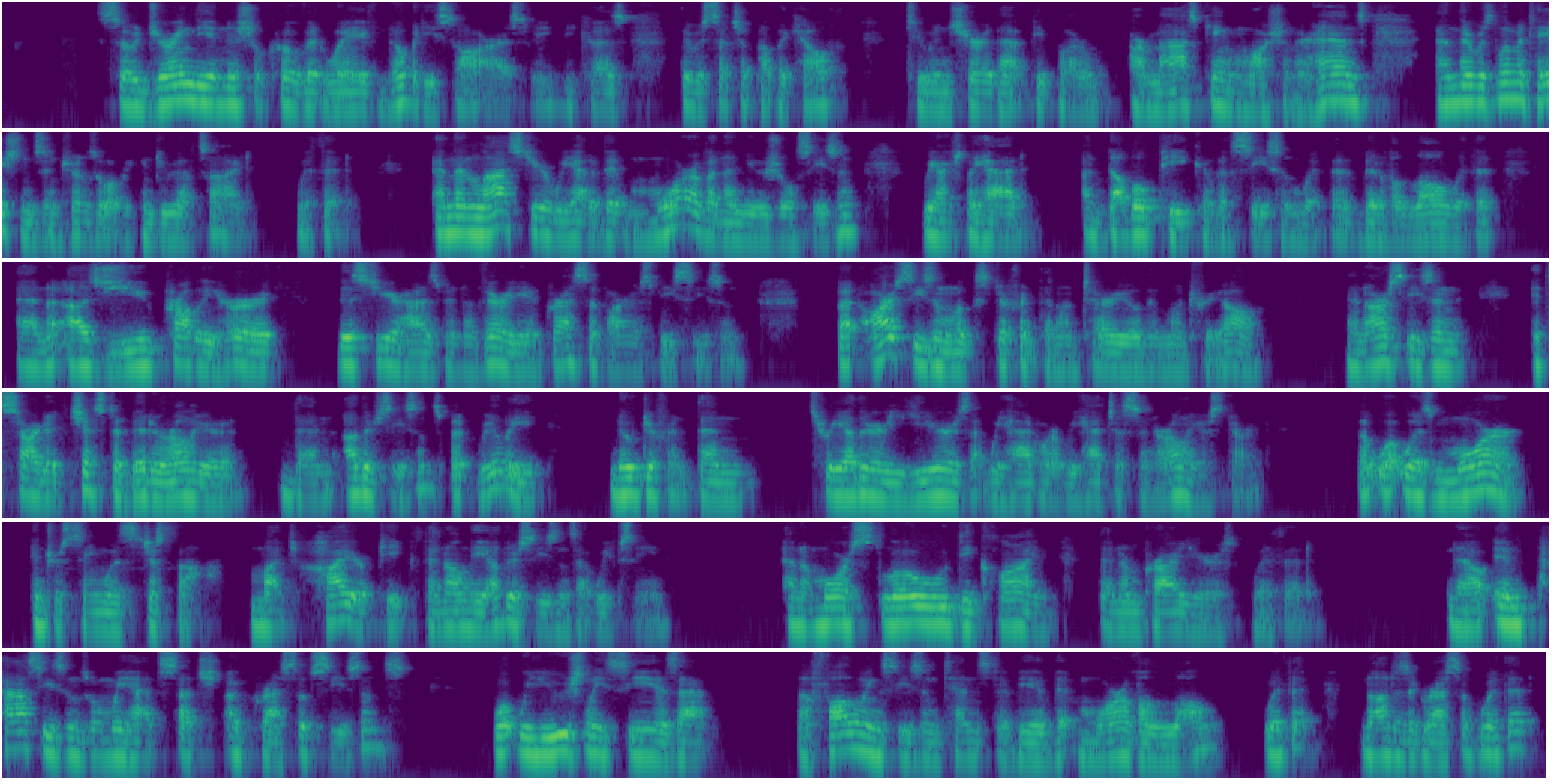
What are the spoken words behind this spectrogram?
So during the initial COVID wave, nobody saw RSV because there was such a public health to ensure that people are, are masking and washing their hands. And there was limitations in terms of what we can do outside with it. And then last year we had a bit more of an unusual season. We actually had a double peak of a season with a bit of a lull with it. And as you probably heard, this year has been a very aggressive RSV season. But our season looks different than Ontario than Montreal. And our season, it started just a bit earlier than other seasons, but really no different than three other years that we had where we had just an earlier start. But what was more interesting was just the much higher peak than on the other seasons that we've seen and a more slow decline than in prior years with it. Now, in past seasons, when we had such aggressive seasons, what we usually see is that the following season tends to be a bit more of a lull with it, not as aggressive with it.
